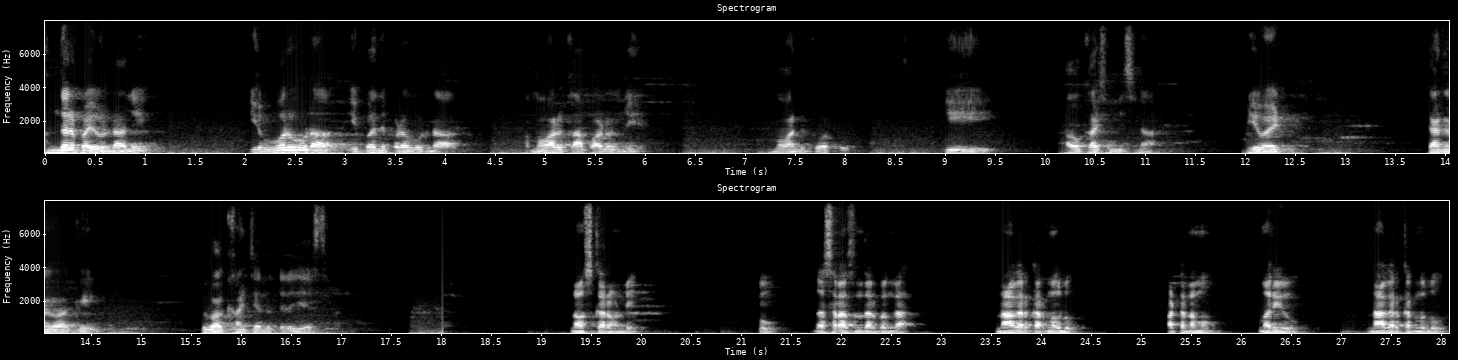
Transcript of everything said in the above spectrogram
అందరిపై ఉండాలి. ఎవ్వరు కూడా ఇబ్బంది పడకుండా అమ్మవారు కాపాడాలని అమ్మవారిని కోరుతూ ఈ అవకాశం ఇచ్చిన డివైడ్ ఛానల్ వారికి శుభాకాంక్షలు తెలియజేస్తున్నాను. నమస్కారం అండి. దసరా సందర్భంగా నాగర్ కర్నూలు పట్టణము మరియు నాగర్ కర్నూలు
